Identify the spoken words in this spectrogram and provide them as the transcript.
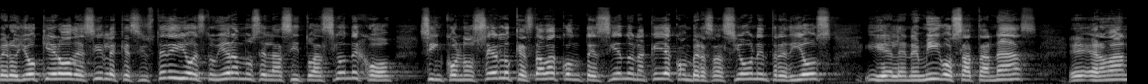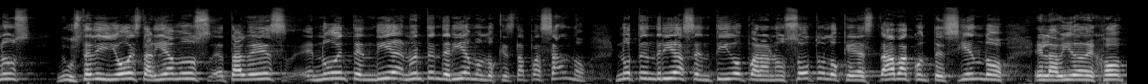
pero yo quiero decirle que si usted y yo estuviéramos en la situación de Job, sin conocer lo que estaba aconteciendo en aquella conversación entre Dios y el enemigo Satanás, eh, hermanos, usted y yo estaríamos eh, tal vez eh, no entendía, no entenderíamos lo que está pasando. No tendría sentido para nosotros lo que estaba aconteciendo en la vida de Job.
